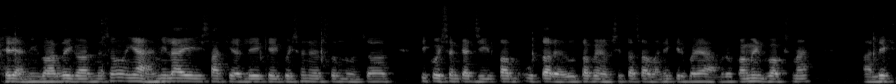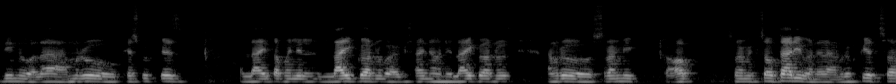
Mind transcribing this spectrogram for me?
फेरि हामी गर्दै गर्नेछौँ। यहाँ हामीलाई साथीहरूले केही क्वेसनहरू सोध्नुहुन्छ। ती क्वेसनका जि त उत्तरहरू तपाईँहरूसित छ भने कृपया हाम्रो कमेन्ट बक्समा लेखिदिनु होला। हाम्रो फेसबुक पेजलाई तपाईँले लाइक गर्नुभएको छैन भने लाइक गर्नुहोस्। हाम्रो श्रमिक हब श्रमिक चौतारी भनेर हाम्रो पेज छ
